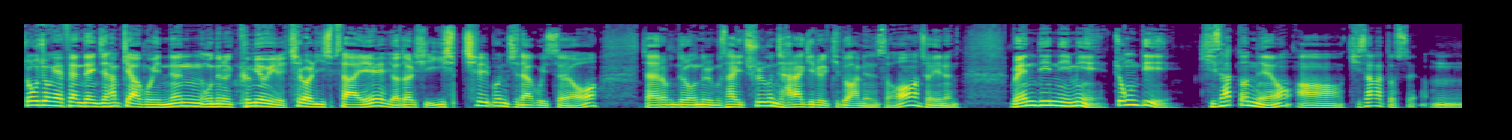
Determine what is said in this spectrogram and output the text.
조우종의 팬댕진 함께하고 있는 오늘은 금요일 7월 24일 8시 27분 지나고 있어요. 자, 여러분들 오늘 무사히 출근 잘하기를 기도하면서 저희는 웬디 님이 쫑디 기사 떴네요. 아, 기사가 떴어요. 음,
